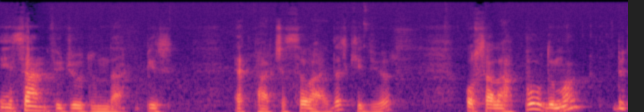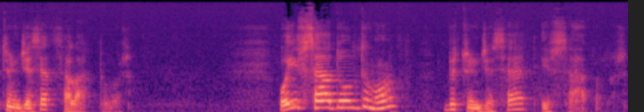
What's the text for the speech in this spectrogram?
İnsan vücudunda bir et parçası vardır ki diyor, o salah buldu mu bütün ceset salah bulur. O ifsad oldu mu bütün ceset ifsad olur.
